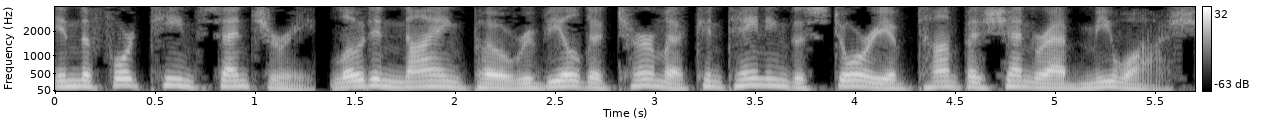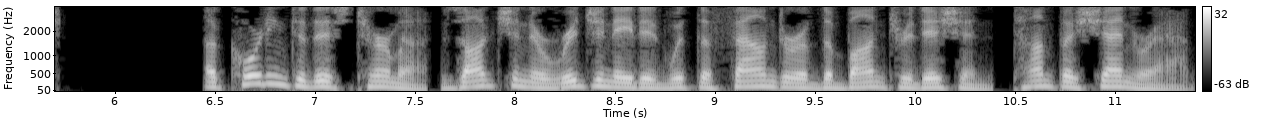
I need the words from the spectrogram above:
In the 14th century, Loden Nyingpo revealed a terma containing the story of Tanpa Shenrab Miwash. According to this terma, Dzogchen originated with the founder of the Bon tradition, Tanpa Shenrab,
